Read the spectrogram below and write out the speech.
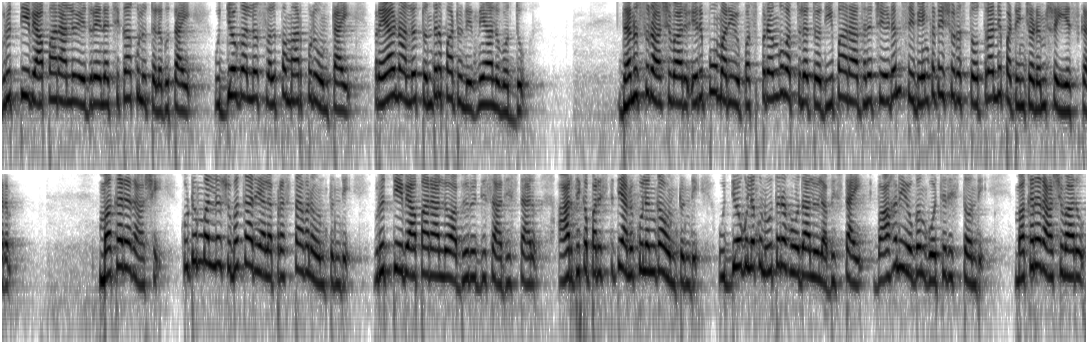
వృత్తి వ్యాపారాల్లో ఎదురైన చికాకులు తొలగుతాయి. ఉద్యోగాల్లో స్వల్ప మార్పులు ఉంటాయి. ప్రయాణాల్లో తొందరపాటు నిర్ణయాలు వద్దు. ధనుస్సు రాశివారు ఎరుపు మరియు పసుపు రంగు వత్తులతో దీపారాధన చేయడం శ్రీ వెంకటేశ్వర స్తోత్రాన్ని పఠించడం శ్రేయస్కరం. మకర రాశి. కుటుంబంలో శుభకార్యాల ప్రస్తావన ఉంటుంది. వృత్తి వ్యాపారాల్లో అభివృద్ధి సాధిస్తారు. ఆర్థిక పరిస్థితి అనుకూలంగా ఉంటుంది. ఉద్యోగులకు నూతన హోదాలు లభిస్తాయి. వాహన యోగం గోచరిస్తోంది. మకర రాశివారు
